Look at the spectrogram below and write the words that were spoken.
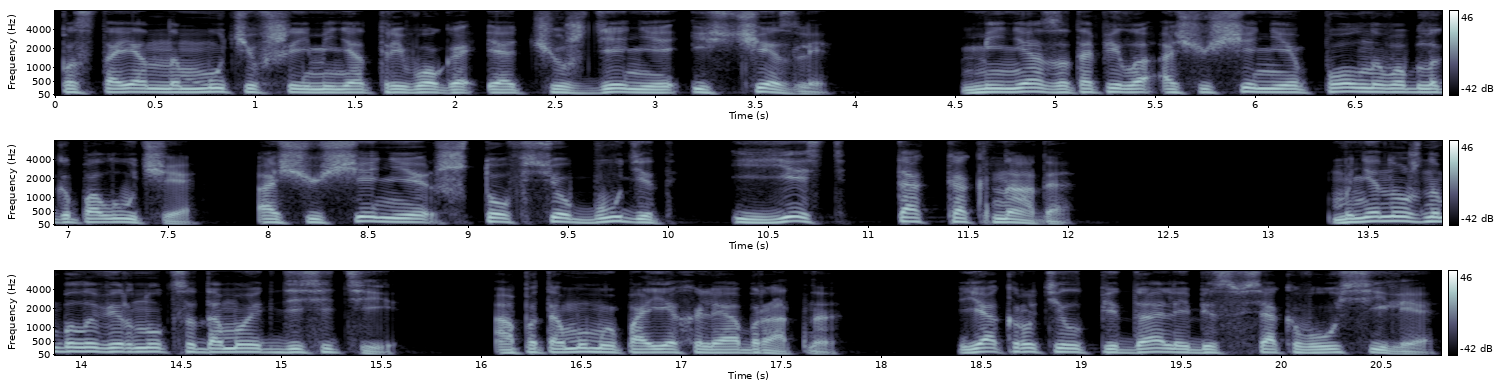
Постоянно мучившие меня тревога и отчуждение исчезли. Меня затопило ощущение полного благополучия, ощущение, что все будет и есть так, как надо. Мне нужно было вернуться домой к десяти, а потому мы поехали обратно. Я крутил педали без всякого усилия.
